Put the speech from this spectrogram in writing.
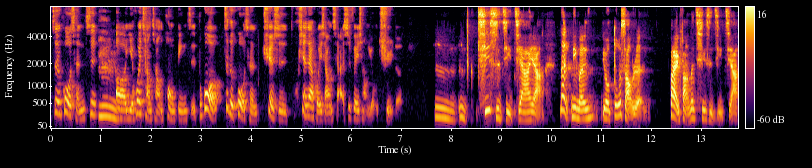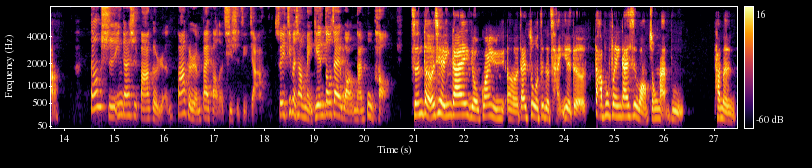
这个过程是，呃，也会常常碰钉子。不过这个过程确实，现在回想起来是非常有趣的。嗯嗯，七十几家呀，那你们有多少人拜访这七十几家？当时应该是八个人，八个人拜访了七十几家，所以基本上每天都在往南部跑。真的，而且应该有关于呃，在做这个产业的大部分应该是往中南部。他们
